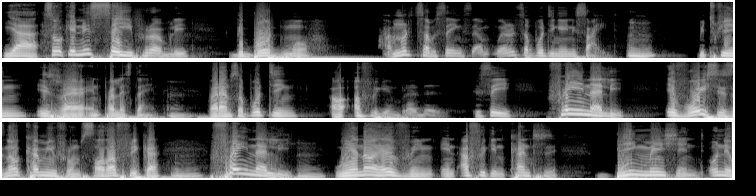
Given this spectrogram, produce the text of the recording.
Yeah. So can you say probably the bold move? I'm not sub- saying we're not supporting any side Mhm, between Israel and Palestine. mhm. But I'm supporting our African brothers to say, finally, a voice is now coming from South Africa. Mhm. Finally, Mhm. we are now having an African country being mentioned on a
